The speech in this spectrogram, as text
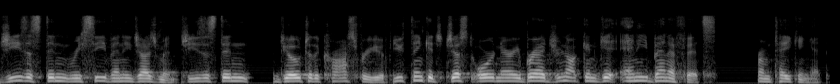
Jesus didn't receive any judgment. Jesus didn't go to the cross for you. If you think it's just ordinary bread, you're not going to get any benefits from taking it.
